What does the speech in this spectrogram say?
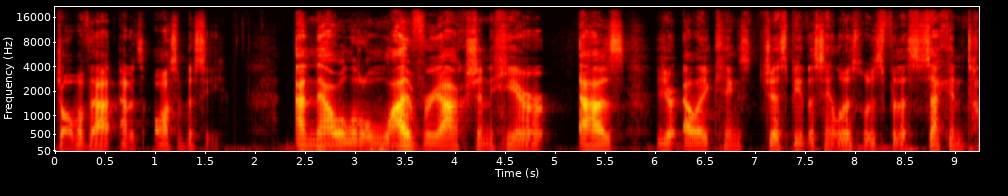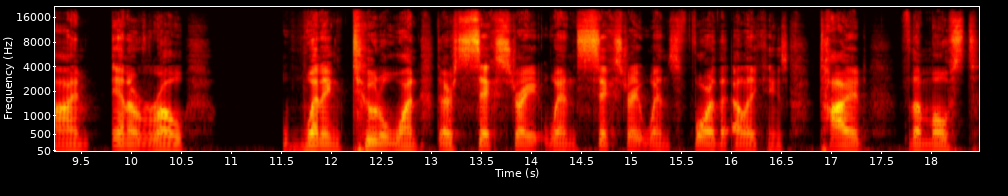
job of that, and it's awesome to see. And now a little live reaction here as your LA Kings just beat the St. Louis Blues for the second time in a row, winning two to one. Their six straight wins, six straight wins for the LA Kings, tied for the most,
